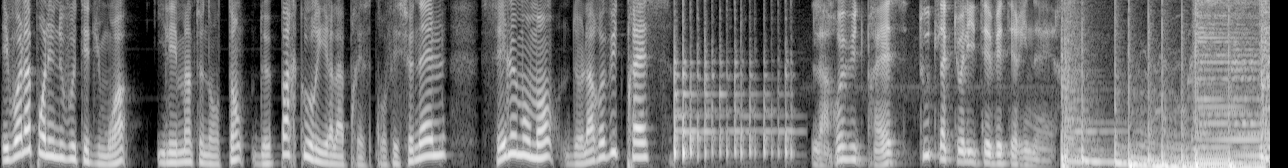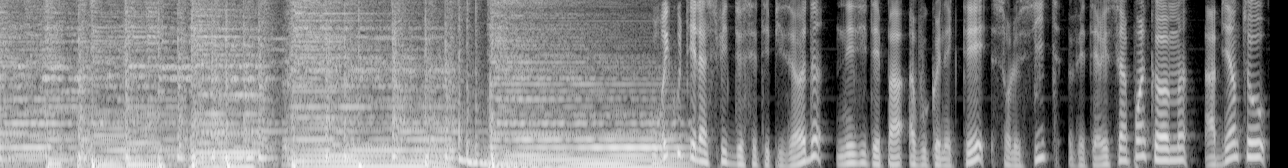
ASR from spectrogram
Et voilà pour les nouveautés du mois. Il est maintenant temps de parcourir la presse professionnelle. C'est le moment de la revue de presse. La revue de presse, toute l'actualité vétérinaire. Écouter la suite de cet épisode, n'hésitez pas à vous connecter sur le site vétérisphère.com. À bientôt!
